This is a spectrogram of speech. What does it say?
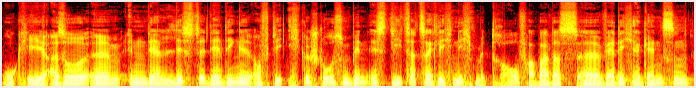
Okay, also ähm, in der Liste der Dinge, auf die ich gestoßen bin, ist die tatsächlich nicht mit drauf, aber das äh, werde ich ergänzen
